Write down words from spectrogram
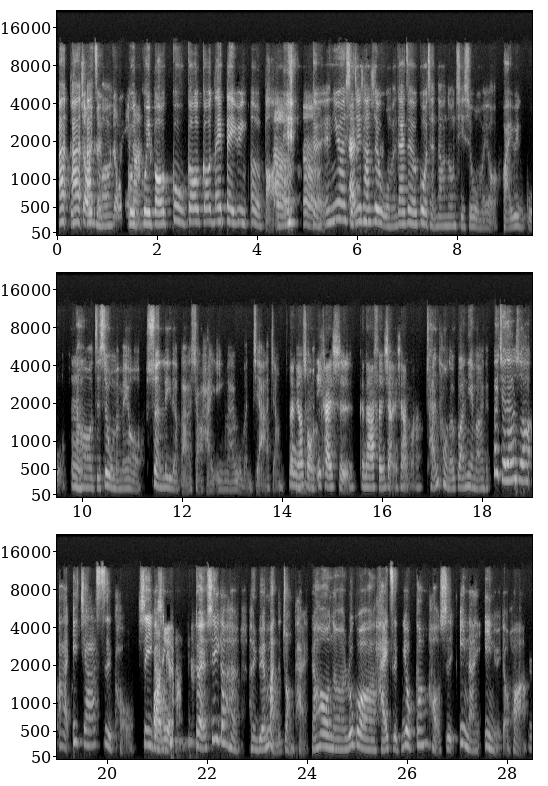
啊啊啊，怎么鬼鬼包顾高高在备孕二宝啊？嗯、对，因为实际上是我们在这个过程当中，其实我们有怀孕过，嗯、然后只是我们没有顺利的把小孩迎来我们家这样。那你要从一开始跟大家分享一下吗？传统的观念吗？会觉得说啊，一家四口是一个画面，对，是一个很很圆满的状态。然后呢，如果孩子又刚好是一男一女的话，嗯、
